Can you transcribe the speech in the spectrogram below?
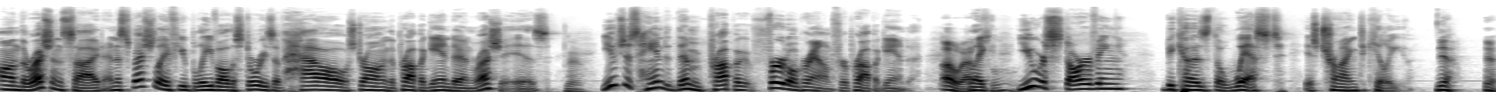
on the Russian side, and especially if you believe all the stories of how strong the propaganda in Russia is, Yeah. you just handed them prop- fertile ground for propaganda. Oh, Like absolutely. you are starving because the West is trying to kill you. Yeah, yeah.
